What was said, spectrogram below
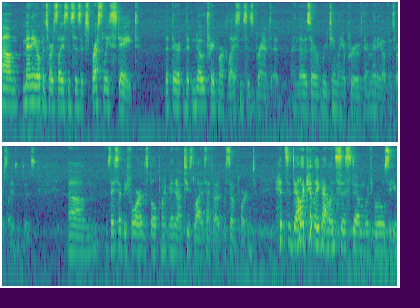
Um, many open source licenses expressly state that there that no trademark license is granted, and those are routinely approved. There are many open source licenses. Um, as I said before, this bullet point made it on two slides. I thought it was so important. It's a delicately balanced system with rules that you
